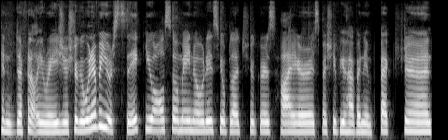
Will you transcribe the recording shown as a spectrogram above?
can definitely raise your sugar. Whenever you're sick, you also may notice your blood sugar is higher, especially if you have an infection.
